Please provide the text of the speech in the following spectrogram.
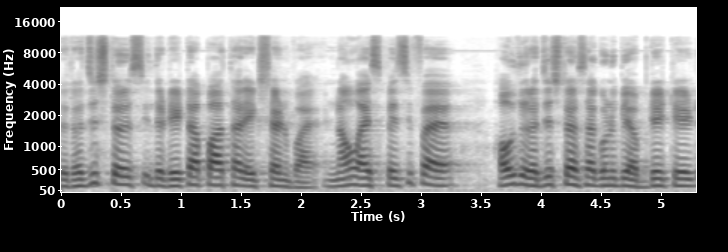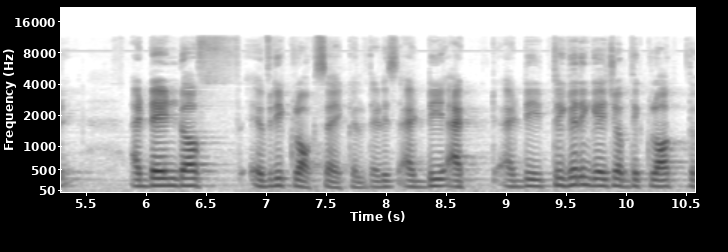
the registers in the data path are x and y. Now, I specify how the registers are going to be updated at the end of every clock cycle that is at the act, at the triggering edge of the clock the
